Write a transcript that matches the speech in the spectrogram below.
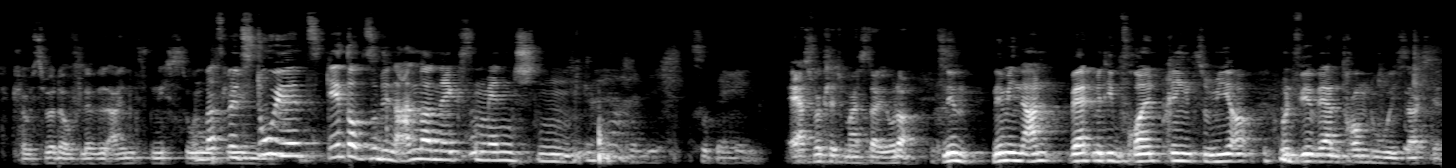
Ich glaube, es würde auf Level 1 nicht so. Und was gehen. willst du jetzt? Geh doch zu den anderen nächsten Ich Menschen. gehöre nicht zu denen. Er ist wirklich Meister Yoda. Nimm, nimm ihn an, werd mit ihm Freund, bring ihn zu mir und wir werden Traumduo, ich sag's dir.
